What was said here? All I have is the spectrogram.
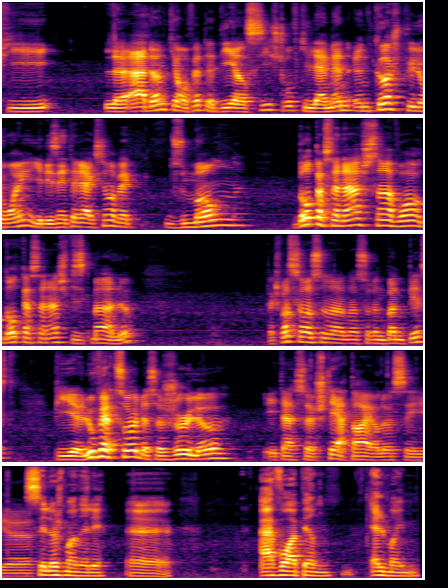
Puis le add-on qu'ils ont fait, le DLC, je trouve qu'il l'amène une coche plus loin. Il y a des interactions avec du monde, d'autres personnages, sans avoir d'autres personnages physiquement là. Fait que je pense qu'ils sont sur, sur une bonne piste. Puis euh, l'ouverture de ce jeu-là est à se jeter à terre. là. C'est. euh, C'est là que je m'en allais. Euh, elle vaut à peine. Elle-même.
